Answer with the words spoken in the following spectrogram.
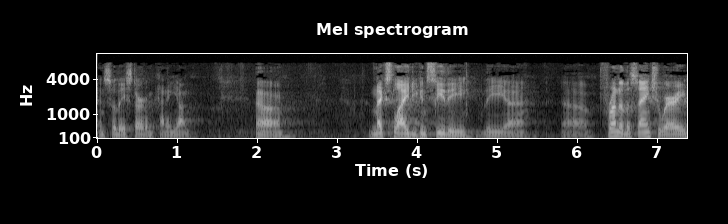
and so they start them kind of young. Uh, Next slide, you can see the, the uh, uh, front of the sanctuary.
